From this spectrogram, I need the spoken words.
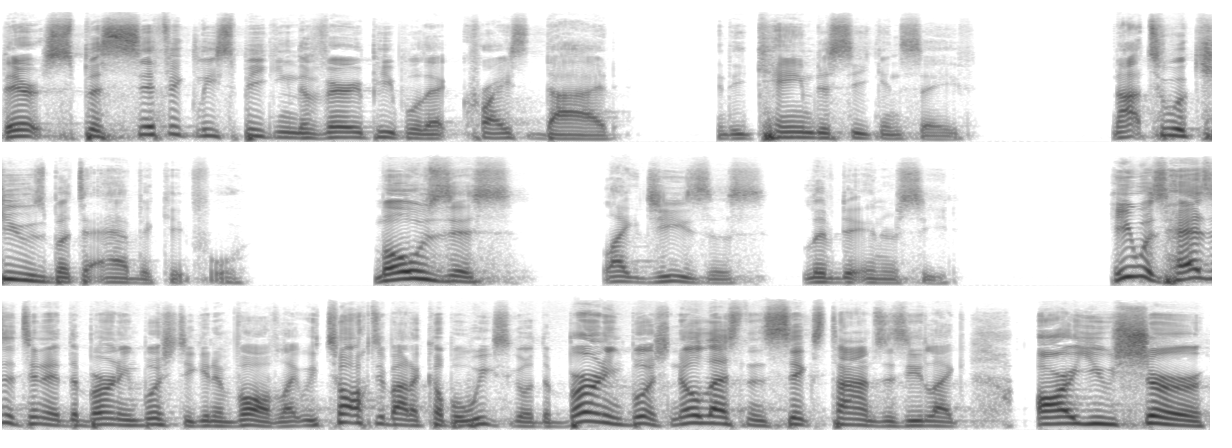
They're specifically speaking the very people that Christ died and he came to seek and save, not to accuse, but to advocate for. Moses, like Jesus, lived to intercede. He was hesitant at the burning bush to get involved. Like we talked about a couple weeks ago, the burning bush, no less than six times is he like, Are you sure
